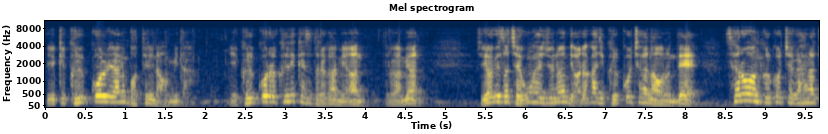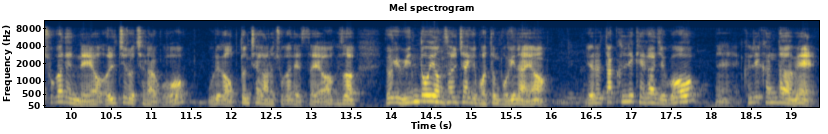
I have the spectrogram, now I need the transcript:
이렇게 글꼴이라는 버튼이 나옵니다. 이 글꼴을 클릭해서 들어가면 들어가면 여기서 제공해주는 여러 가지 글꼴체가 나오는데 새로운 글꼴체가 하나 추가됐네요. 을지로체라고 우리가 없던 체가 하나 추가됐어요. 그래서 여기 윈도우형 설치하기 버튼 보이나요? 얘를 딱 클릭해가지고 네, 클릭한 다음에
